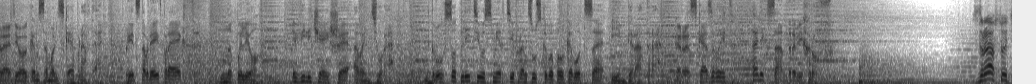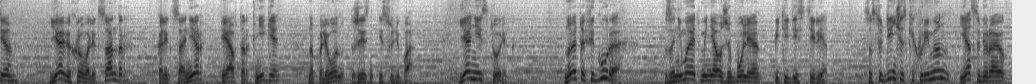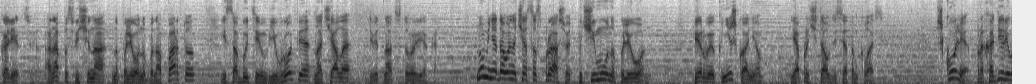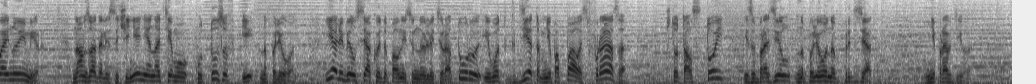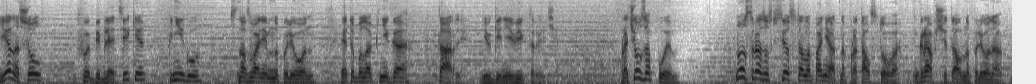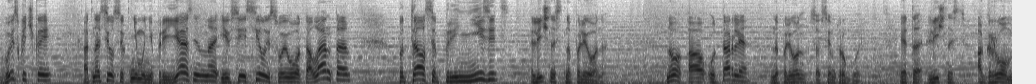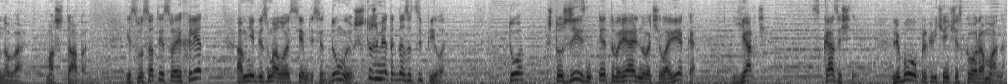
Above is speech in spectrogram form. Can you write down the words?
Радио «Комсомольская правда» представляет проект «Наполеон. Величайшая авантюра». К 200-летию смерти французского полководца и императора. Рассказывает Александр Вихров. Здравствуйте, я Вихров Александр, коллекционер и автор книги «Наполеон. Жизнь и судьба». Я не историк, но эта фигура занимает меня уже более 50 лет. Со студенческих времен я собираю коллекцию. Она посвящена Наполеону Бонапарту и событиям в Европе начала XIX века. Но меня довольно часто спрашивают, почему Наполеон? Первую книжку о нем я прочитал в 10 классе. В школе проходили «Войну и мир». Нам задали сочинение на тему Кутузов и Наполеон. Я любил всякую дополнительную литературу, и вот где-то мне попалась фраза, что Толстой изобразил Наполеона предвзято. Неправдиво. Я нашел в библиотеке книгу с названием «Наполеон». Это была книга Тарли Евгения Викторовича. Прочел за поем. Но сразу все стало понятно про Толстого. Граф считал Наполеона выскочкой, относился к нему неприязненно и всей силой своего таланта пытался принизить личность Наполеона – но а у Тарля Наполеон совсем другой. Это личность огромного масштаба. И с высоты своих лет, а мне без малого 70, думаю, что же меня тогда зацепило? То, что жизнь этого реального человека ярче, сказочнее любого приключенческого романа.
